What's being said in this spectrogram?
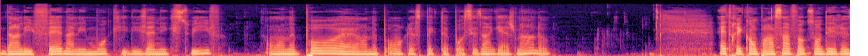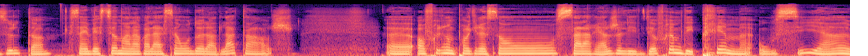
dans les faits, dans les mois, qui, les années qui suivent, on n'a pas, euh, on ne respecte pas ces engagements-là. Être récompensé en fonction des résultats, s'investir dans la relation au-delà de la tâche, Euh, offrir une progression salariale, je l'ai dit. Offrir des primes aussi. Hein.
